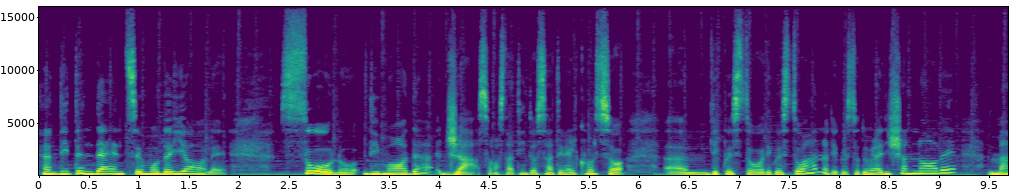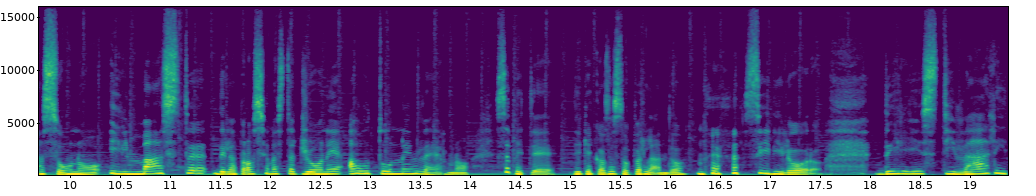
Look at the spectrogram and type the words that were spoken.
di tendenze modaiole, sono di moda, già sono stati indossati nel corso ehm, di, questo, di questo anno, di questo 2019, ma sono il must della prossima stagione autunno-inverno. Sapete di che cosa sto parlando? sì, di loro, degli stivali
